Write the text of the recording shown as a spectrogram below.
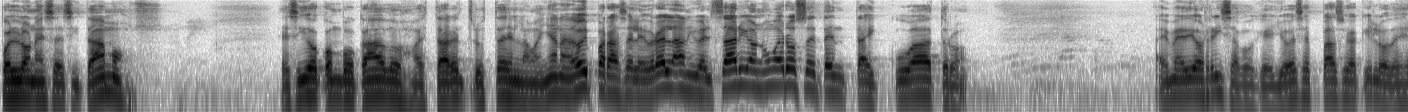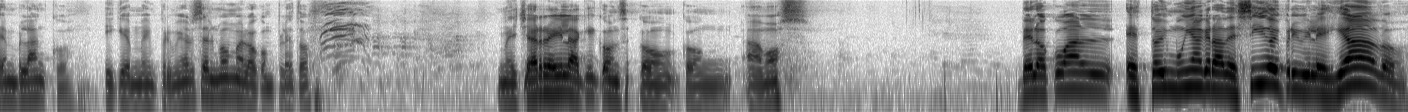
Pues lo necesitamos. He sido convocado a estar entre ustedes en la mañana de hoy para celebrar el aniversario número 74 Ahí me dio risa porque yo ese espacio aquí lo dejé en blanco y que me imprimió el sermón me lo completó. me eché a reír aquí con, con, con Amos. De lo cual estoy muy agradecido y privilegiado.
